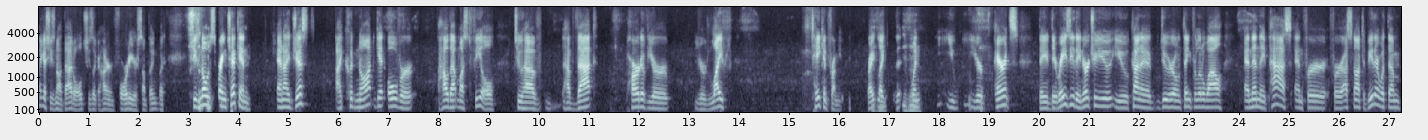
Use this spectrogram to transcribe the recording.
I guess she's not that old. She's like 140 or something, but she's no spring chicken. And I just I could not get over how that must feel to have have that part of your your life taken from you right? Mm-hmm. Like the, mm-hmm. when you your parents they they raise you, they nurture you, you kind of do your own thing for a little while, and then they pass. And for for us not to be there with them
